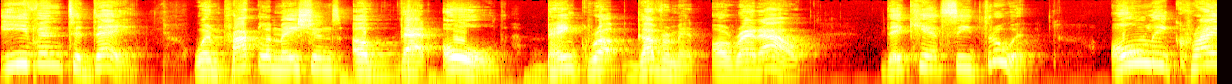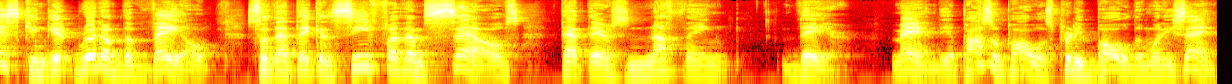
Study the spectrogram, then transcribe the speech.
Even today, when proclamations of that old bankrupt government are read out, they can't see through it. Only Christ can get rid of the veil so that they can see for themselves that there's nothing there. Man, the apostle Paul was pretty bold in what he's saying.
